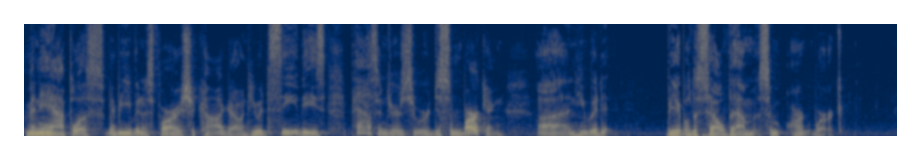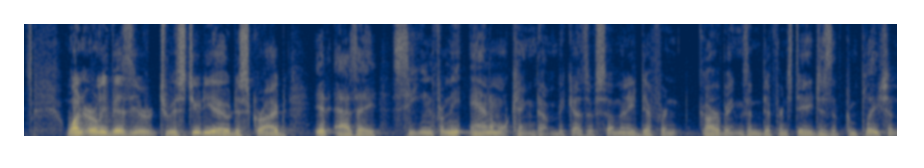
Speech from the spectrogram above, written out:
Minneapolis, maybe even as far as Chicago. And he would see these passengers who were disembarking, uh, and he would be able to sell them some artwork. One early visitor to his studio described it as a scene from the animal kingdom because of so many different carvings and different stages of completion.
